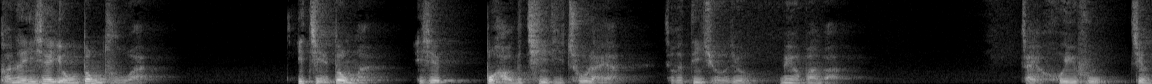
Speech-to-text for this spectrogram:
可能一些永冻土啊，一解冻啊，一些不好的气体出来啊，这个地球就。没有办法再恢复健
